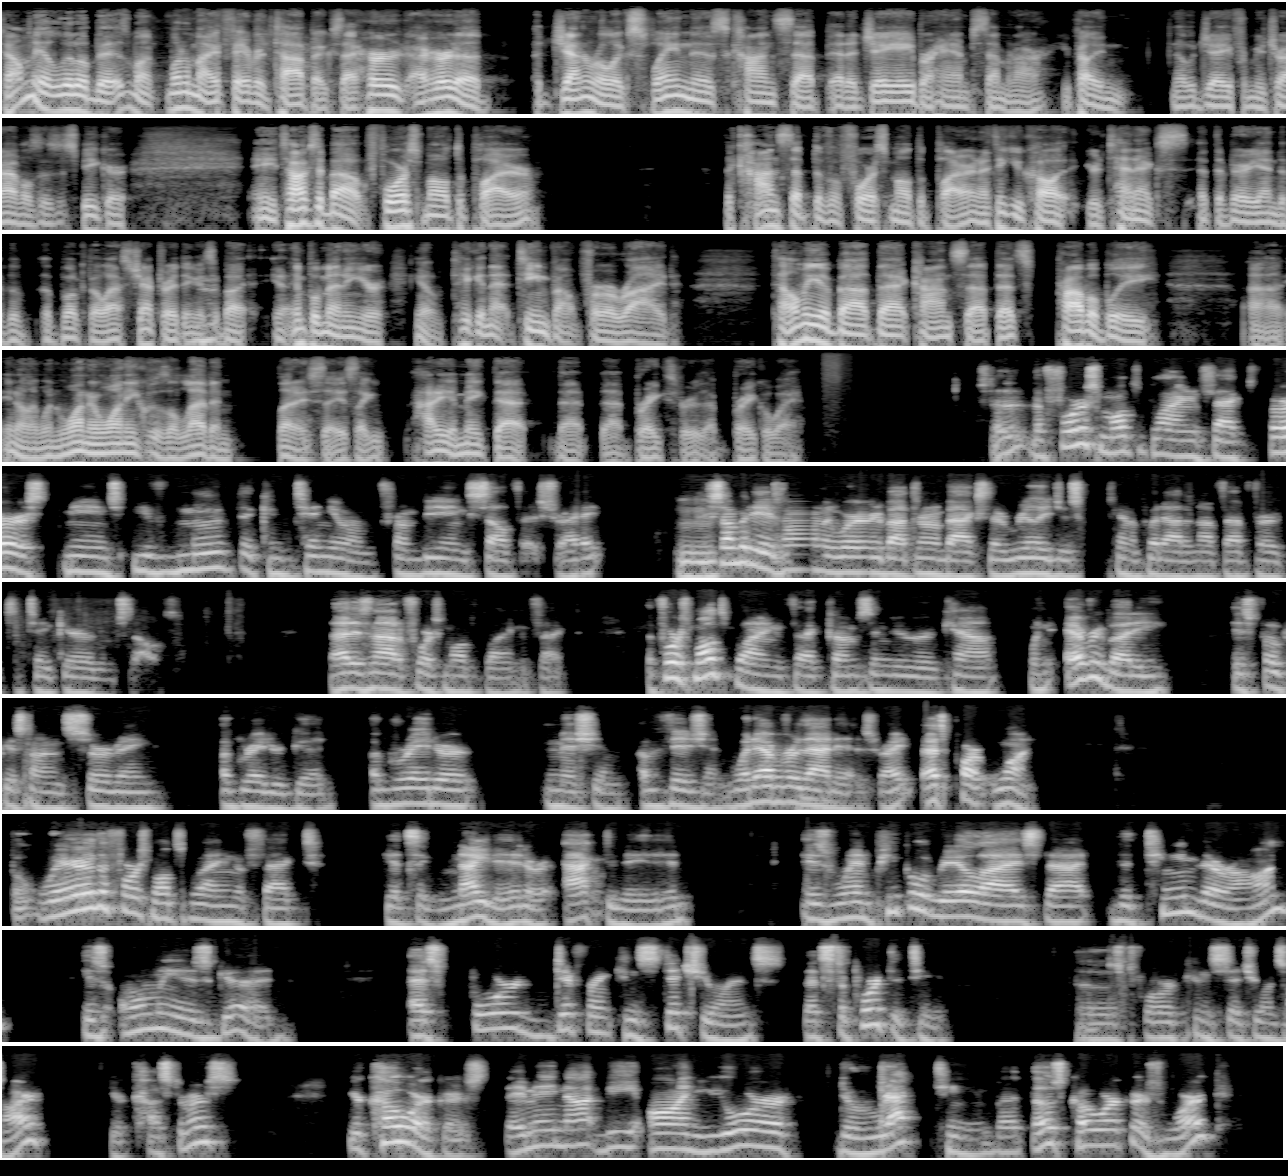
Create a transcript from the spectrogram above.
Tell me a little bit. It's one, one of my favorite topics. I heard I heard a, a general explain this concept at a Jay Abraham seminar. You probably know Jay from your travels as a speaker. And he talks about force multiplier the concept of a force multiplier and i think you call it your 10x at the very end of the, the book the last chapter i think mm-hmm. it's about you know implementing your you know taking that team out for a ride tell me about that concept that's probably uh, you know when one and one equals 11 let I say it's like how do you make that that that breakthrough that breakaway so the force multiplying effect first means you've moved the continuum from being selfish right Mm-hmm. If somebody is only worried about their own backs, they're really just going to put out enough effort to take care of themselves. That is not a force multiplying effect. The force multiplying effect comes into account when everybody is focused on serving a greater good, a greater mission, a vision, whatever that is, right? That's part one. But where the force multiplying effect gets ignited or activated is when people realize that the team they're on is only as good as four different constituents that support the team. Those four constituents are your customers, your coworkers. They may not be on your direct team, but those coworkers' work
